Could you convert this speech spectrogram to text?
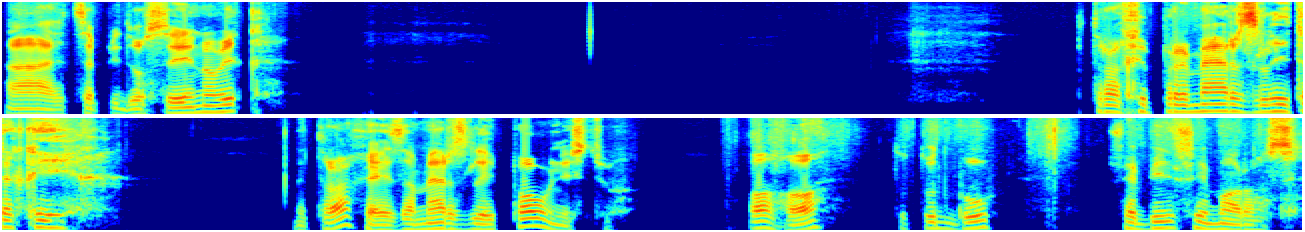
А, це підосиновик. Трохи примерзлий такий. Не трохи, а замерзлий повністю. Ого, то тут був ще більший мороз.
